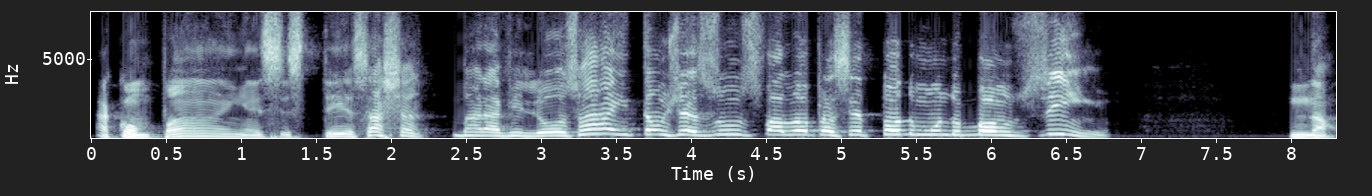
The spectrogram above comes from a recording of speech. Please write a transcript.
acompanha esses textos, acha maravilhoso. Ah, então Jesus falou para ser todo mundo bonzinho. Não.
